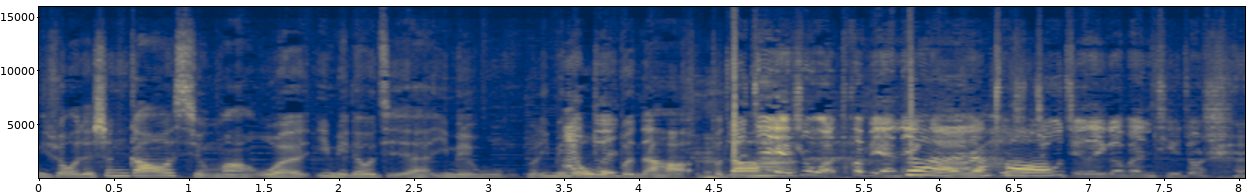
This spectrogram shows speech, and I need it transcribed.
你说我这身高行吗？我一米六几，一米五，一米六五不到，不对，到这。也是我特别那个然就是后纠结的一个问题，就是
